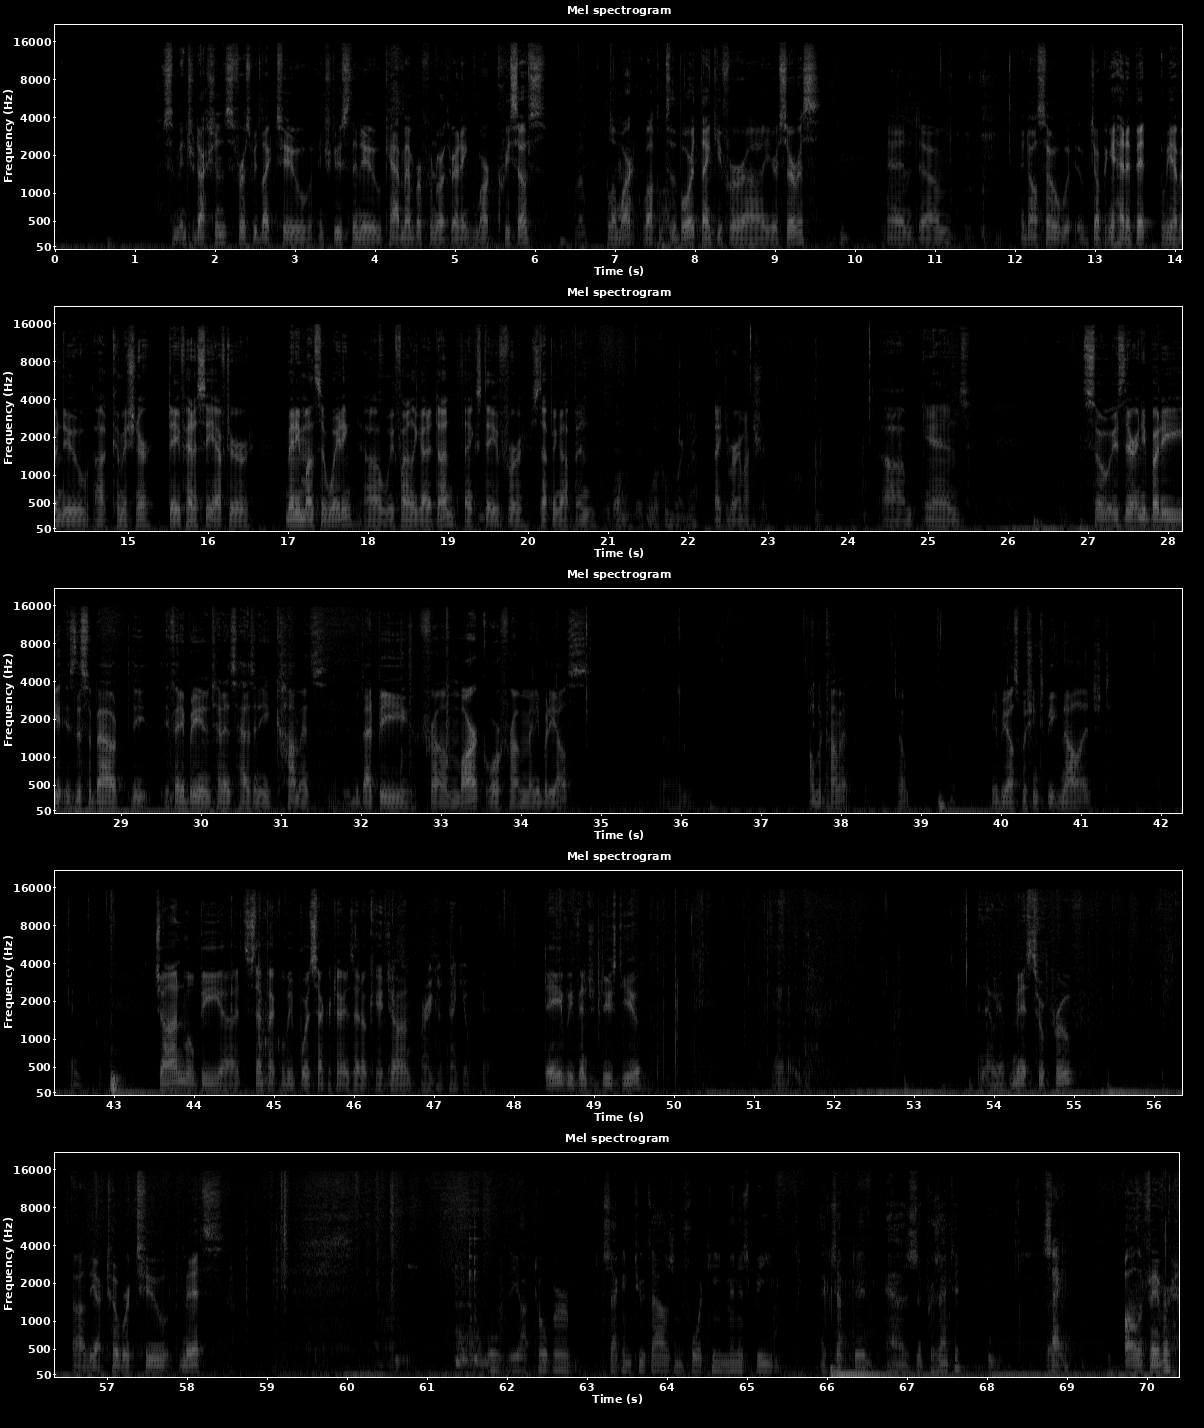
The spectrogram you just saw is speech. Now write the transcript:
Some introductions. First, we'd like to introduce the new CAB member from North Reading, Mark Chrysos. Hello. Hello, Mark. Welcome to the board. Thank you for uh, your service. And, um, and also, jumping ahead a bit, we have a new uh, commissioner, Dave Hennessy. After many months of waiting, uh, we finally got it done. Thanks, Dave, for stepping up and and Welcome aboard. Thank you very much. Um, and so is there anybody, is this about the, if anybody in attendance has any comments, would that be from Mark or from anybody else? Um, Public comment? No? Anybody else wishing to be acknowledged? Okay. John will be, uh, Stempeck will be board secretary, is that okay, John? Very good, thank you. Okay. Dave, we've introduced you. And and now we have minutes to approve. Uh, The October 2 minutes. Move the October second, two thousand fourteen minutes be accepted as presented. Second? All in favor?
